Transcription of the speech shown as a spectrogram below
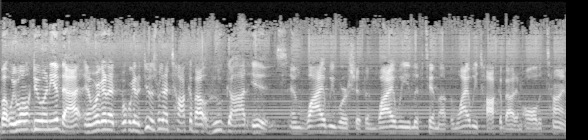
But we won't do any of that. And we're gonna what we're gonna do is we're gonna talk about who God is and why we worship and why we lift him up and why we talk about him all the time.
